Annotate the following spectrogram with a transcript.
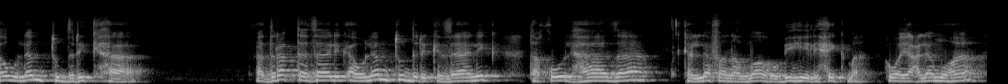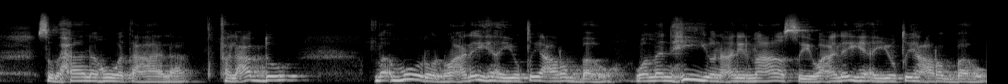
أو لم تدركها؟ أدركت ذلك أو لم تدرك ذلك تقول هذا كلفنا الله به لحكمة. هو يعلمها سبحانه وتعالى. فالعبد مأمور وعليه أن يطيع ربه ومنهي عن المعاصي وعليه أن يطيع ربه.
